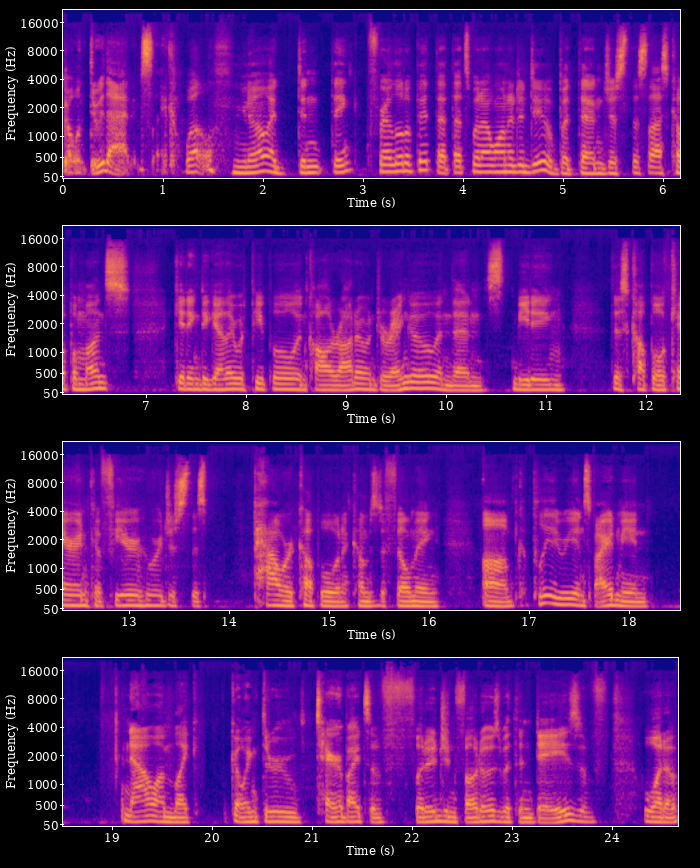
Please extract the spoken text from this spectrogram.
going through that? It's like, well, you know, I didn't think for a little bit that that's what I wanted to do. But then just this last couple months, getting together with people in Colorado and Durango, and then meeting this couple, Karen Kafir, who are just this power couple when it comes to filming, um, completely re-inspired me. And now I'm like going through terabytes of footage and photos within days of what a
